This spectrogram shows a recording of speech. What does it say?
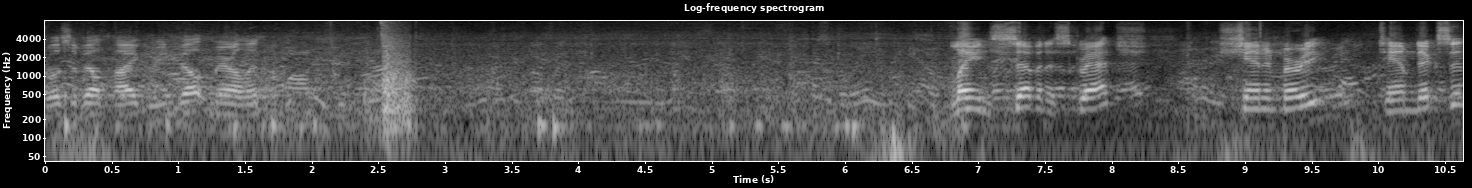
Roosevelt High, Greenbelt, Maryland. Lane seven, a scratch. Shannon Murray, Tam Nixon,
